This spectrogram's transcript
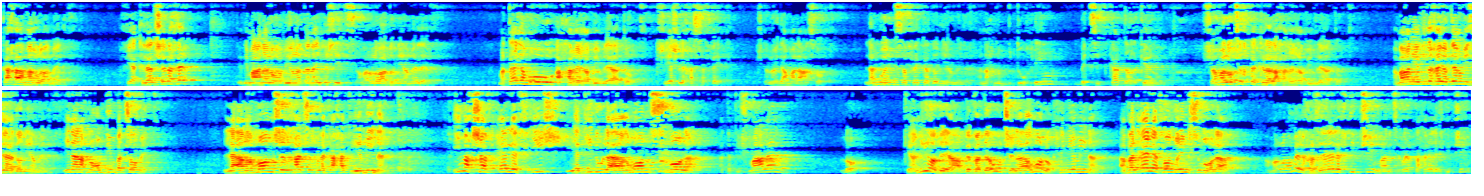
ככה אמר לו המלך. לפי הכלל שלכם. אתם יודעים מה ענה לו רבי יונתן אייבשיץ? אמר לו, אדוני המלך, מתי אמרו אחרי רבים להטות? כשיש לך ספק, כשאתה לא יודע מה לעשות. לנו אין ספק, אדוני המלך, אנחנו בטוחים בצדקת דרכנו. שם לא צריך את הכלל אחרי רבים להטות. אמר, אני אגיד לך יותר מזה, אדוני המלך. הנה אנחנו עומדים בצומת. לארמון שלך צריך לקחת ימינה. אם עכשיו אלף איש יגידו לארמון שמאלה, אתה תשמע להם? לא. כי אני יודע בוודאות שלארמון לוקחים ימינה, אבל אלף אומרים שמאלה, אמר לו המלך, אז זה אלף טיפשים, מה, אני צריך ללכת אחרי אלף טיפשים?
